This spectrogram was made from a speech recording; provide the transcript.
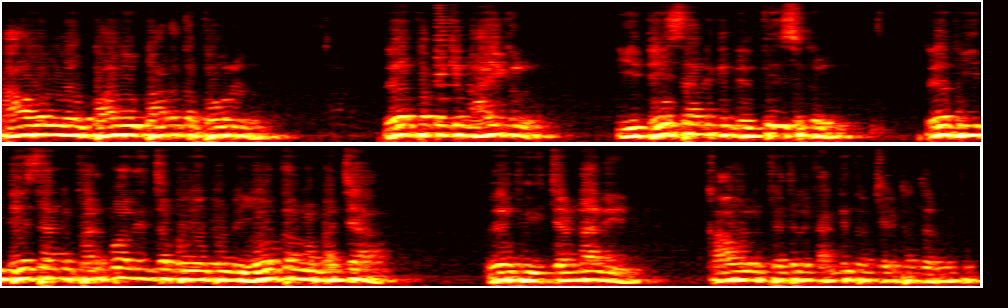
కావల్లో భావి భారత పౌరులు రేపటికి నాయకులు ఈ దేశానికి నిర్దేశకులు రేపు ఈ దేశాన్ని పరిపాలించబోయేటువంటి యువతల మధ్య రేపు ఈ జెండాని కావలి ప్రజలకు అంకితం చేయటం జరుగుతుంది.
